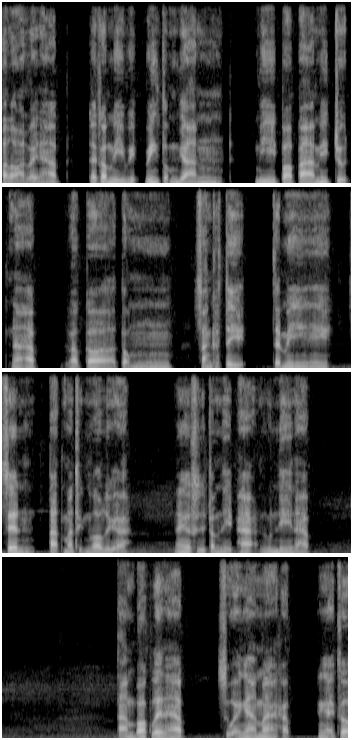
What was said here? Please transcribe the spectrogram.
ตลอดเลยนะครับ แล้วก็มีวิ่งตรงยัน มีปอปามีจุดนะครับ แล้วก็ตรงสังคติจะมีเส้นตัดมาถึงล้อเรือ นั่นก็คือตำหนิพระรุ่นนี้นะครับ ตามบล็อกเลยนะครับ สวยงามมากครับ ยังไงก็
